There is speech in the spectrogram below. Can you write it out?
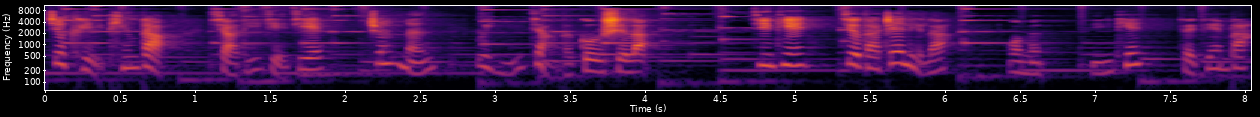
就可以听到小迪姐姐专门为你讲的故事了。今天就到这里了，我们明天再见吧。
